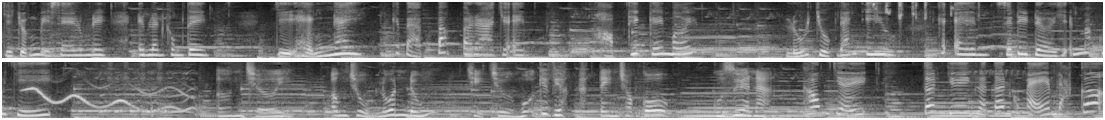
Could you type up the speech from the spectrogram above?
Chị chuẩn bị xe luôn đi, Em lên công ty. Chị hẹn ngay cái bà Barbara cho em, Họp thiết kế mới. Lũ chuột đáng yêu, Các em sẽ đi đời với ánh mắt của chị trời. Ông chủ luôn đúng Chỉ trừ mỗi cái việc đặt tên cho cô. Cô Duyên ạ. Không chị Tên Duyên là tên của mẹ em đặt á.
